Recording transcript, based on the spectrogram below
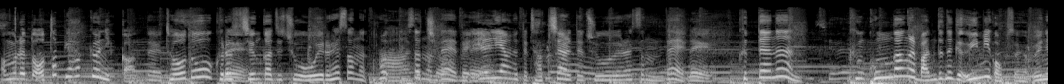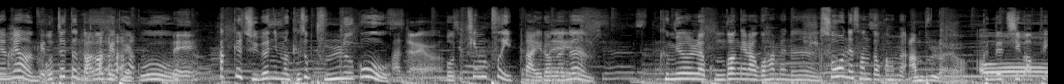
아무래도 어차피 학교니까. 네, 저도 그래서 네. 지금까지 주 5일을 했었는, 아, 했었는데, 그쵸. 네, 네. 1, 2학년 때 자취할 때 주 5일을 했었는데, 네. 그때는 그 공강을 만드는 게 의미가 없어요. 왜냐면, 어쨌든 나가게 되고, 네. 학교 주변이면 계속 부르고, 맞아요. 뭐 팀프 있다 이러면은, 금요일날 공강이라고 하면은 수원에 산다고 하면 안 불러요. 근데 어. 집 앞에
